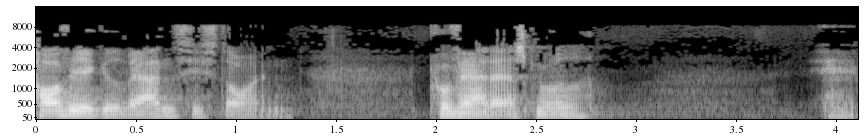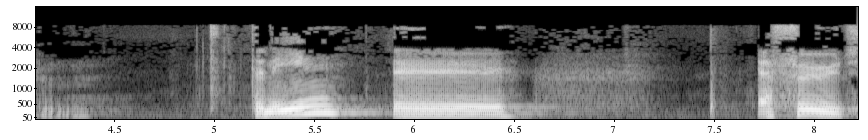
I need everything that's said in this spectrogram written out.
påvirket verdenshistorien på hver deres måde. Øhm, den ene øh, er født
